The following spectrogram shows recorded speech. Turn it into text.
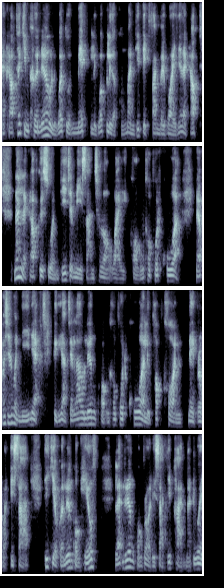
นะครับถ้ากิน kernel หรือว่าตัวเม็ด หรือว่าเปลือกของมันที่ติดฟันบ่อยๆนี่แหละครับนั่นแหละครับคือส่วนที่จะมีสารชะลอวัยของข้าวโพดคั่วนะเพราะฉะนั้นวันนี้เนี่ยถึงอยากจะเล่าเรื่องของข้าวโพดคั่วหรือป๊อปคอร์นในประวัติศาสตร์ ที่เกี่ยวกับเรื่องของ health และเรื่องของประวัติศาสตร์ที่ผ่านมาด้วย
